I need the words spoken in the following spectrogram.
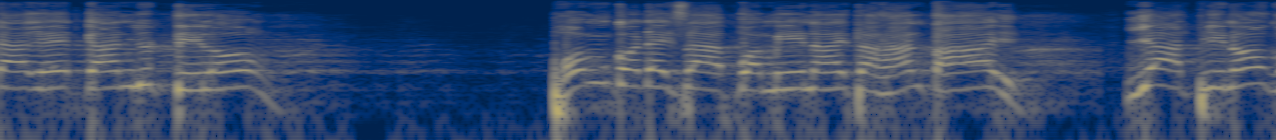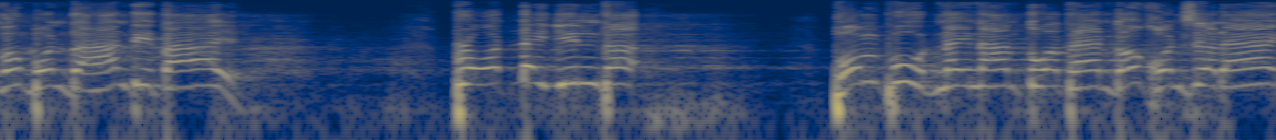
จากเหตุการณ์ยุติลง ผมก็ได้ทราบว่ามีนายทหารตาย ญาติพี่น้องของพลทหารที่ตาย โปรดได้ยินเถอะ ผมพูดในนามตัวแทนของคนเสื้อแดง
